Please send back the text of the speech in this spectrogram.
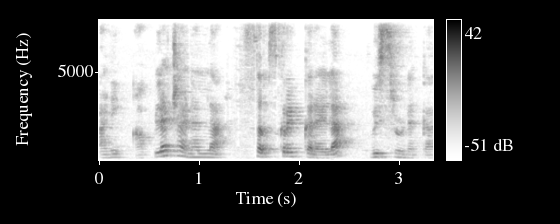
आणि आपल्या चॅनलला सबस्क्राईब करायला विसरू नका.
